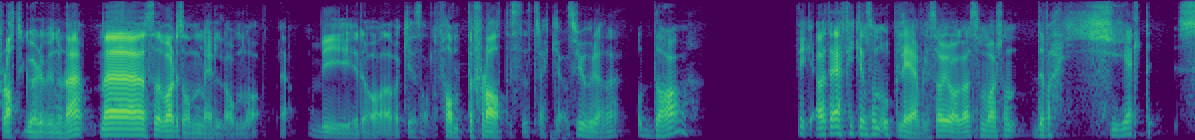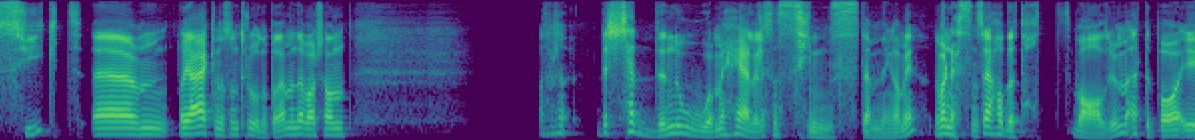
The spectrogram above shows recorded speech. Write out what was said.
flatt gulv under deg. Men, så det var litt sånn mellom nå. Ja, byer og det var ikke sånn. Fant det flateste strekket. Så gjorde jeg det. Og da fikk jeg, vet jeg fikk en sånn opplevelse av yoga som var sånn Det var helt sykt. Um, og jeg er ikke noe sånn troende på det, men det var sånn det, var sånn, det skjedde noe med hele liksom, sinnsstemninga mi. Det var nesten så jeg hadde tatt valium etterpå i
